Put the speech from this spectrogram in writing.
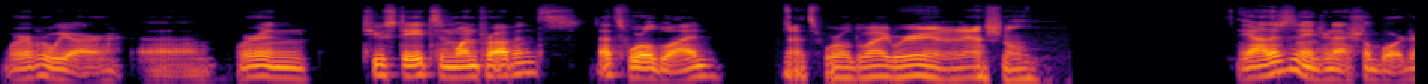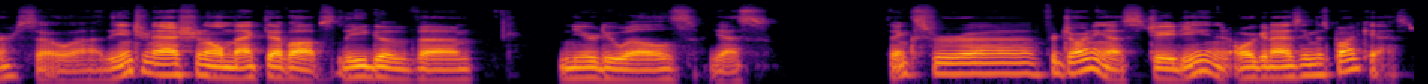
wherever we are. Uh, we're in two states and one province. That's worldwide. That's worldwide. We're international. Yeah, there's an international border. So uh, the International Mac DevOps League of um, Near Do Wells. Yes. Thanks for uh, for joining us, JD, and organizing this podcast.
